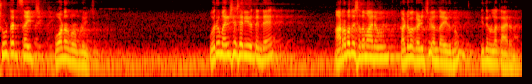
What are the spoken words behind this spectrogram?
shoot at sight order പുറപ്പെടുവിച്ചു. ഒരു മനുഷ്യ ശരീരത്തിന്റെ അറുപത് ശതമാനവും കടുവ കഴിച്ചു എന്തായിരുന്നു? ഇതിനുള്ള കാരണം.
